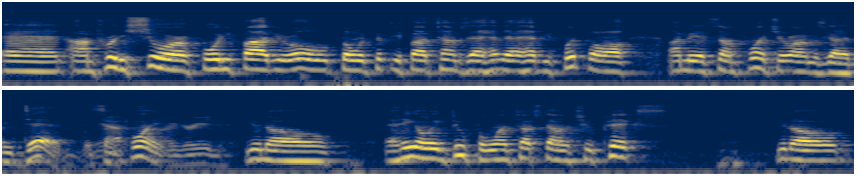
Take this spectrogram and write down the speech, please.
And I'm pretty sure 45 year old throwing 55 times that, that heavy football. I mean, at some point your arm has got to be dead. At some Yeah, point, Agreed. you know. And he only threw for one touchdown and two picks. You know,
